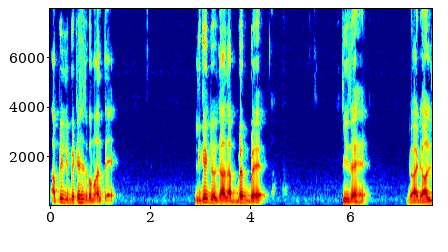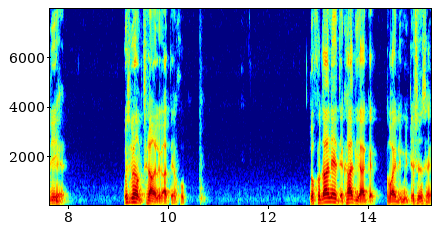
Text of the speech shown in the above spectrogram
اپنی لمیٹیشن کو مانتے ہیں۔ لیکن جو زیادہ بڑے بڑے چیزیں ہیں، جو آئیڈیالوجی ہے اس میں ہم چھلانگ لگاتے ہیں خوب۔ تو خدا نے دکھا دیا کہ تمہاری لمیٹیشنس ہیں۔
